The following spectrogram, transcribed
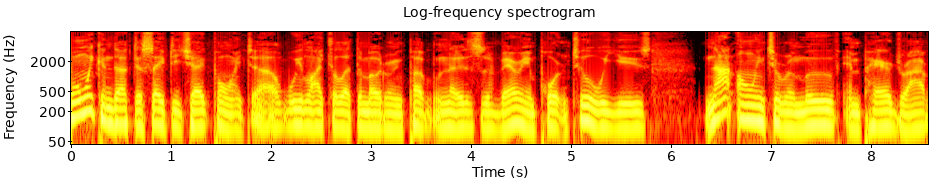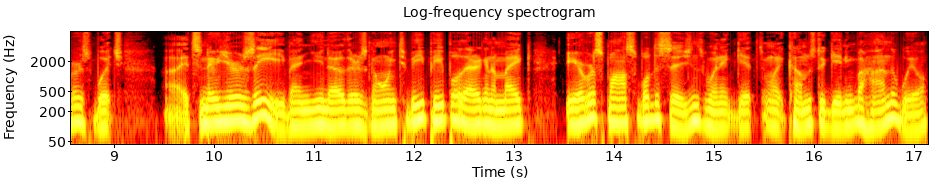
When we conduct a safety checkpoint, uh, we like to let the motoring public know this is a very important tool we use not only to remove impaired drivers, which uh, it's New Year's Eve, and you know there's going to be people that are going to make irresponsible decisions when it gets when it comes to getting behind the wheel,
